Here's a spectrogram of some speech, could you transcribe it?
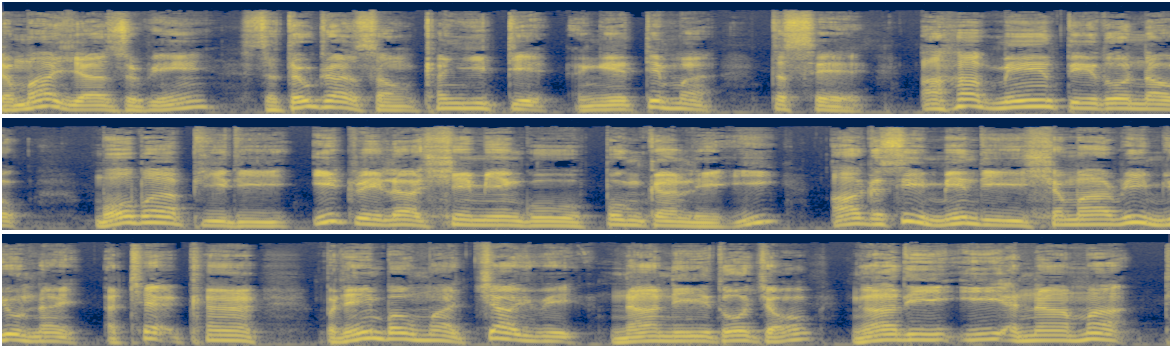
ဓမ္မရာဇဝင်စတုဒ္ဓဆောင်ခန်းကြီး1အငယ်1မှ30အာဟမင်းတည်သောနောက်မောဘပြည်သည်ဣဒရေလရှင်မြင်းကို ပုန်ကန်လေ၏အာဂစီမင်းသည်ရှမာရိမြို့၌အထက်အခန်းပဒင်းပေါက်မှကြာ၍နာနေသောကြောင့်ငါသည်ဤအနာမှထ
